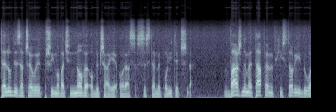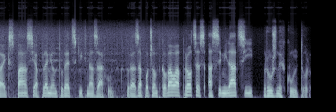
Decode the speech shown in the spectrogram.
te ludy zaczęły przyjmować nowe obyczaje oraz systemy polityczne. Ważnym etapem w historii była ekspansja plemion tureckich na zachód, która zapoczątkowała proces asymilacji różnych kultur.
